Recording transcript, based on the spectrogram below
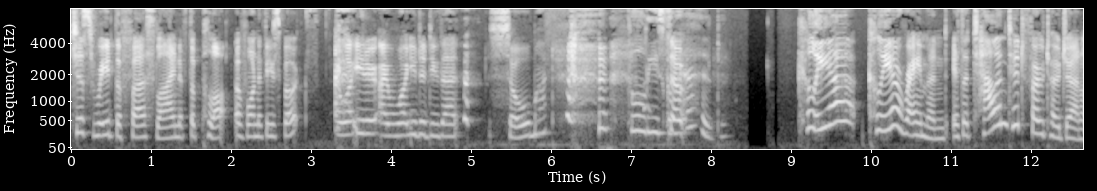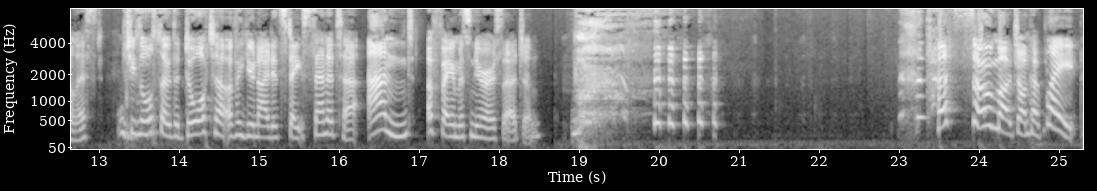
just read the first line of the plot of one of these books? I want you to. I want you to do that so much. Please go So- ahead. Clea Clea Raymond is a talented photojournalist. She's mm-hmm. also the daughter of a United States senator and a famous neurosurgeon. That's so much on her plate.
